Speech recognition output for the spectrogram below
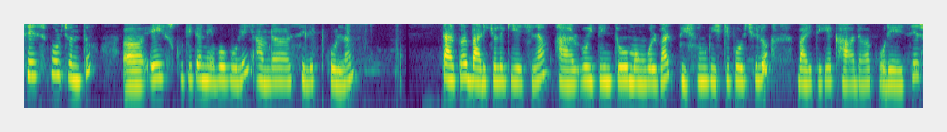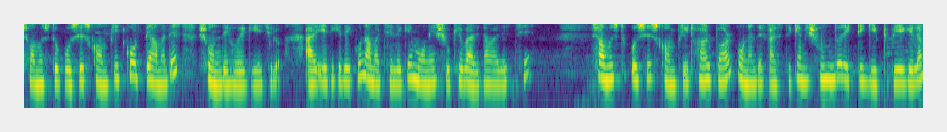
শেষ পর্যন্ত এই স্কুটিটা নেব বলেই আমরা সিলেক্ট করলাম। তারপর বাড়ি চলে গিয়েছিলাম আর ওই দিন তো মঙ্গলবার ভীষণ বৃষ্টি পড়ছিল। বাড়ি থেকে খাওয়া দাওয়া করে এসে সমস্ত প্রসেস কমপ্লিট করতে আমাদের সন্ধে হয়ে গিয়েছিল। আর এদিকে দেখুন আমার ছেলেকে মনের সুখে বাজনা বাজাচ্ছে। সমস্ত প্রসেস কমপ্লিট হওয়ার পর ওনাদের কাছ থেকে আমি সুন্দর একটি গিফট পেয়ে গেলাম।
